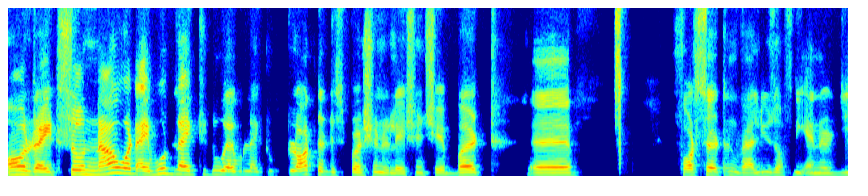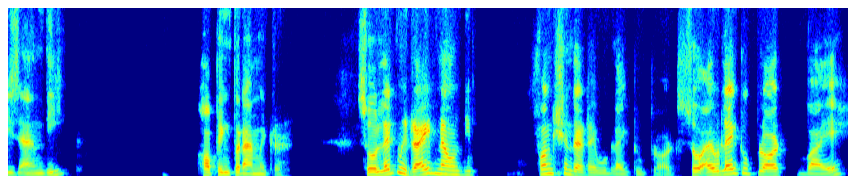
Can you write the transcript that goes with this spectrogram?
All right. So now what I would like to do, I would like to plot the dispersion relationship, but uh, for certain values of the energies and the hopping parameter. So let me write down the function that I would like to plot. So I would like to plot y.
